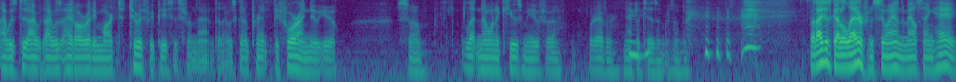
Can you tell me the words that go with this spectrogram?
I was, do- I, w- I was, I had already marked two or three pieces from that that I was going to print before I knew you. So, let no one accuse me of uh, whatever nepotism or something. But I just got a letter from Sue Ann in the mail saying, "Hey,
